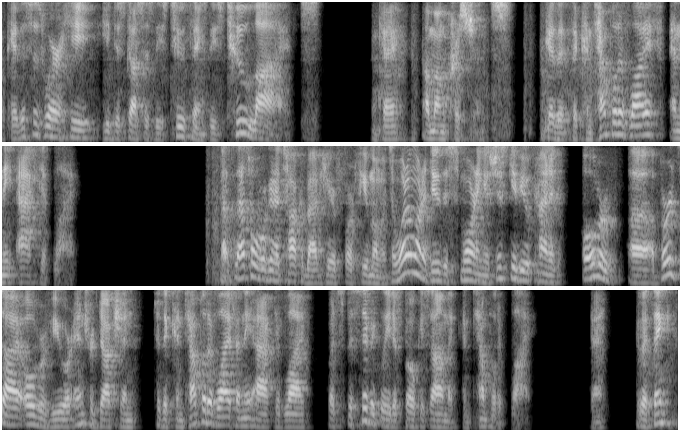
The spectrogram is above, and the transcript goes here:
Okay, this is where he, he discusses these two things, these two lives, okay, among Christians. Okay, the, the contemplative life and the active life. That's, that's what we're going to talk about here for a few moments. And what I want to do this morning is just give you a kind of over uh, a bird's eye overview or introduction to the contemplative life and the active life but specifically to focus on the contemplative life. Okay. Because I think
